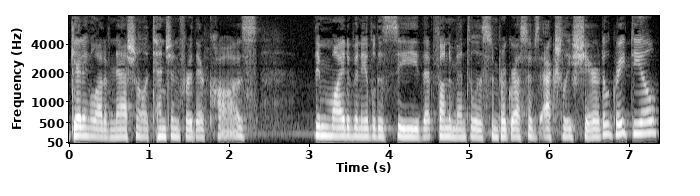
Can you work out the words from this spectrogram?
getting a lot of national attention for their cause, they might have been able to see that fundamentalists and progressives actually shared a great deal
